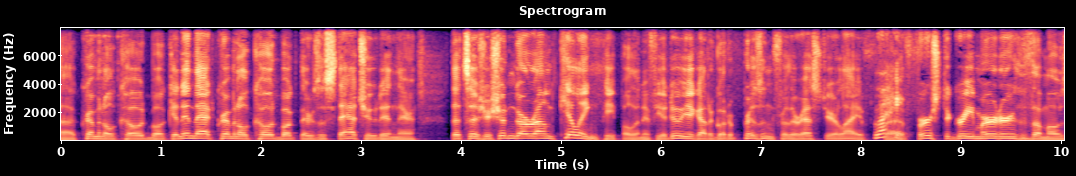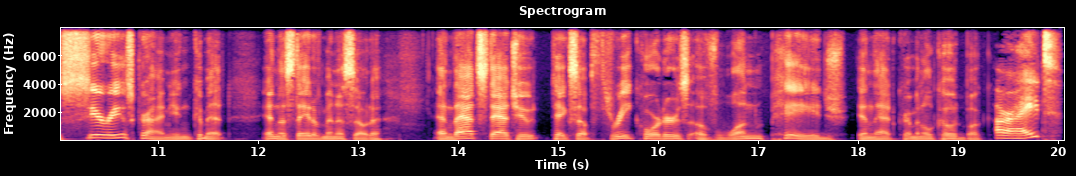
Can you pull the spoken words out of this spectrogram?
uh, criminal code book. And in that criminal code book, there's a statute in there that says you shouldn't go around killing people. And if you do, you got to go to prison for the rest of your life. Uh, right. Uh, first degree murder, the most serious crime you can commit in the state of Minnesota. And that statute takes up three quarters of one page in that criminal code book. All right.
